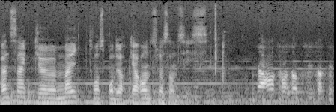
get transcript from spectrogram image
25 euh, Mike, transpondeur 40-66. 40, 66, ok.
